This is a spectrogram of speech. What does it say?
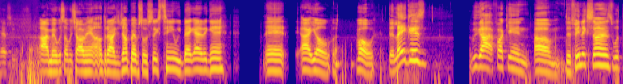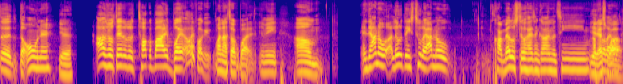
have to. All right, man. What's up with y'all, man? Unorthodox Jumpers episode 16. We back at it again. And all right, yo, bro, the Lakers. We got fucking um the Phoenix Suns with the the owner. Yeah. I was ready to talk about it, but I'm like, fuck it, why not talk about it? I mean, um, and then I know a little things too. Like I know Carmelo still hasn't gotten a team. Yeah, I that's feel like wild.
